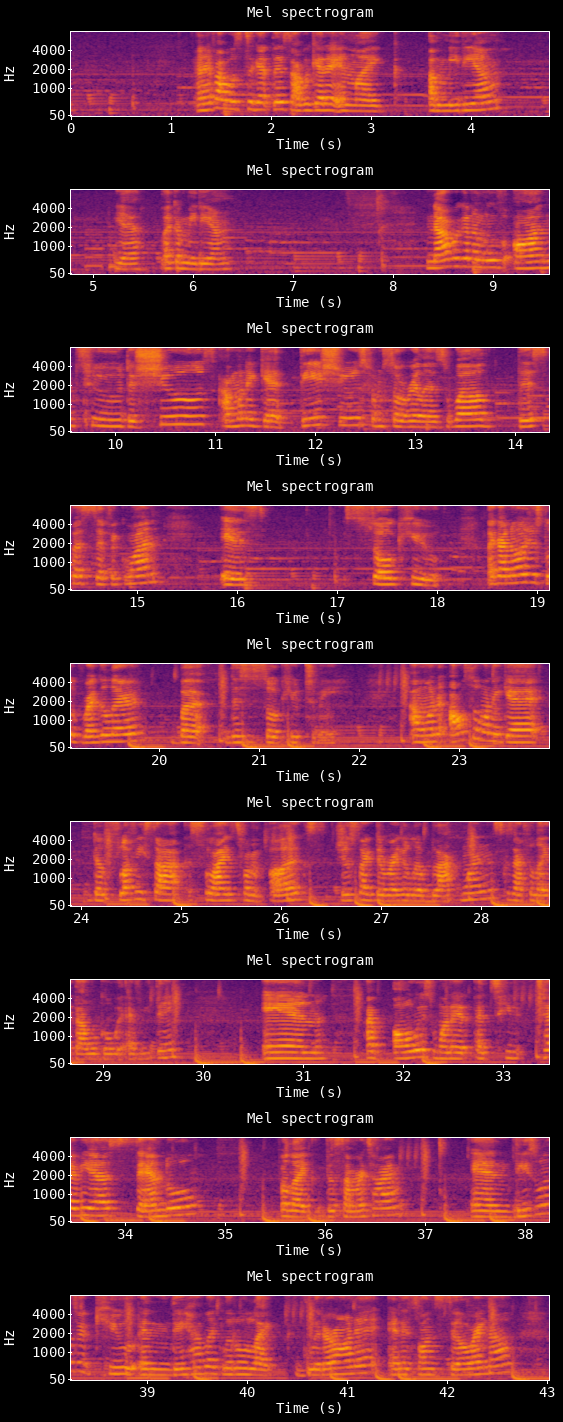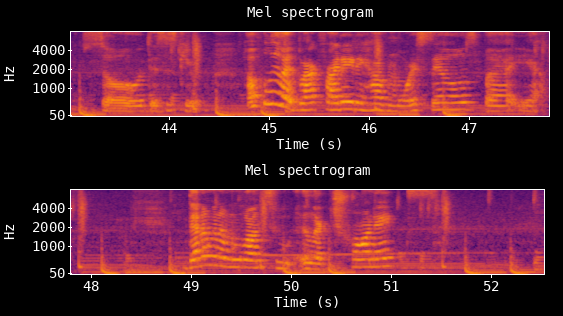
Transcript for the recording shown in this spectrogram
And if I was to get this, I would get it in like a medium. Yeah, like a medium. Now we're gonna move on to the shoes. I'm gonna get these shoes from So Real as well. This specific one is so cute. Like i know i just look regular but this is so cute to me. I want to also want to get the fluffy slides from Uggs just like the regular black ones because I feel like that will go with everything. And I've always wanted a Teva sandal for like the summertime and these ones are cute and they have like little like glitter on it and it's on sale right now. So this is cute. Hopefully like black friday they have more sales but yeah. Then i'm gonna move on to electronics.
